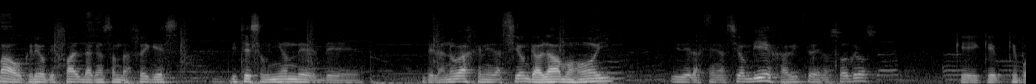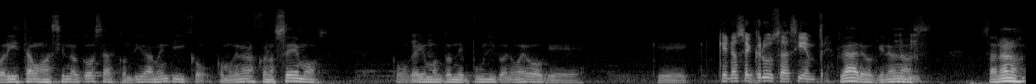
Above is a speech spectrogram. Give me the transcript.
va, o creo que falta acá en Santa Fe, que es, viste, esa unión de, de- de la nueva generación que hablábamos hoy y de la generación vieja, viste, de nosotros, que, que- que por ahí estamos haciendo cosas continuamente y co- como que no nos conocemos, como que hay un montón de público nuevo que, que, Que no se cruza siempre. Claro, que no nos. O sea, no nos,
